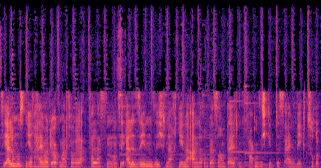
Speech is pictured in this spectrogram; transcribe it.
Sie alle mussten ihre Heimat irgendwann ver verlassen und sie alle sehnen sich nach jener anderen, besseren Welt und fragen sich, gibt es einen Weg zurück?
